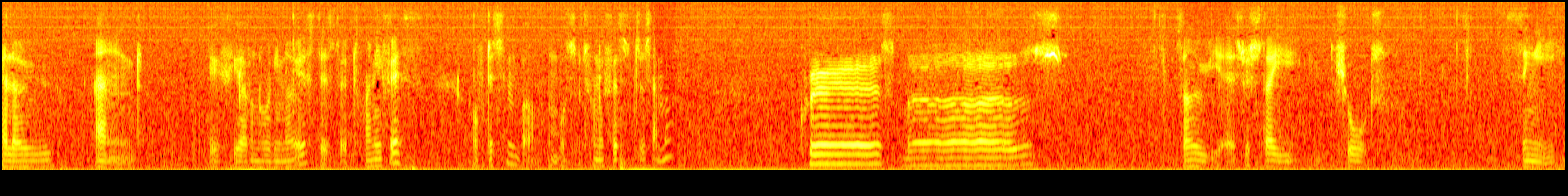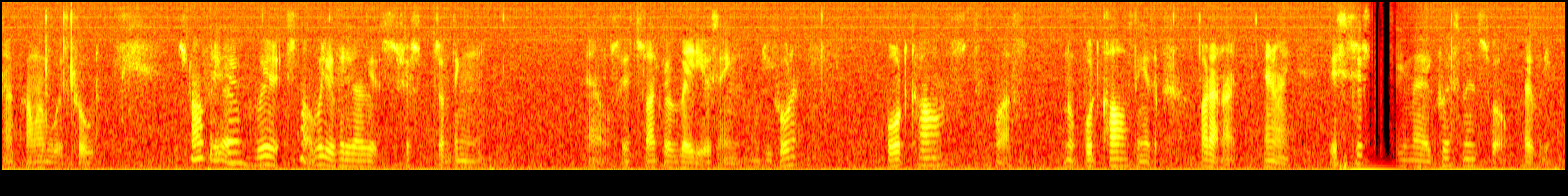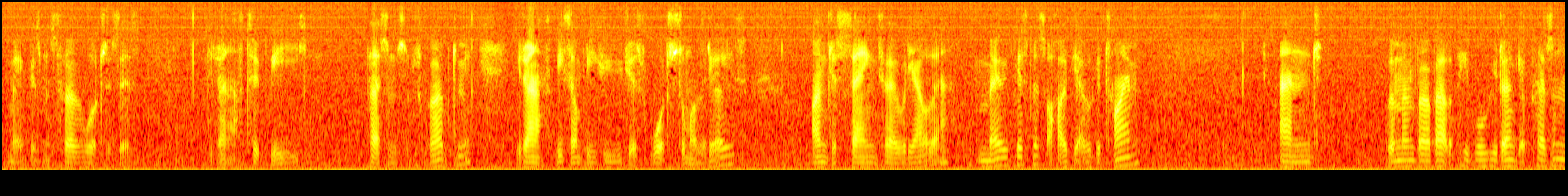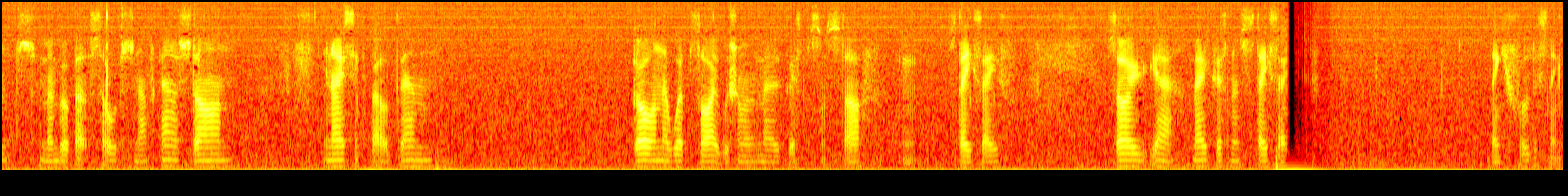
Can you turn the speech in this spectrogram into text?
Hello, and if you haven't already noticed, it's the 25th of December. And what's the 25th of December? Christmas! So, yeah, it's just a short thingy, I can't remember what it's called. It's not a video, really, it's not really a video, it's just something else. It's like a radio thing, what do you call it? Broadcast? Well, not broadcasting, is it? I don't know. Anyway, this is just Merry Christmas, well, hopefully Merry Christmas whoever watches this. You don't have to be a person subscribed to me. You don't have to be somebody who just watched all my videos. I'm just saying to everybody out there, Merry Christmas, I hope you have a good time. And remember about the people who don't get presents, remember about the soldiers in Afghanistan. You know, think about them. Go on their website, wish them a Merry Christmas and stuff. And stay safe. So, yeah, Merry Christmas, stay safe. Thank you for listening.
